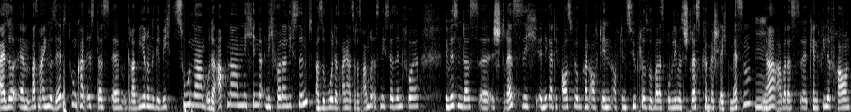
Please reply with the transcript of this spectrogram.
Also ähm, was man eigentlich nur selbst tun kann, ist, dass ähm, gravierende Gewichtszunahmen oder Abnahmen nicht, hinder nicht förderlich sind. Also sowohl das eine als auch das andere ist nicht sehr sinnvoll. Wir wissen, dass äh, Stress sich negativ auswirken kann auf den, auf den Zyklus, wobei das Problem ist, Stress können wir schlecht messen. Mhm. Ja, aber das äh, kennen viele Frauen,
